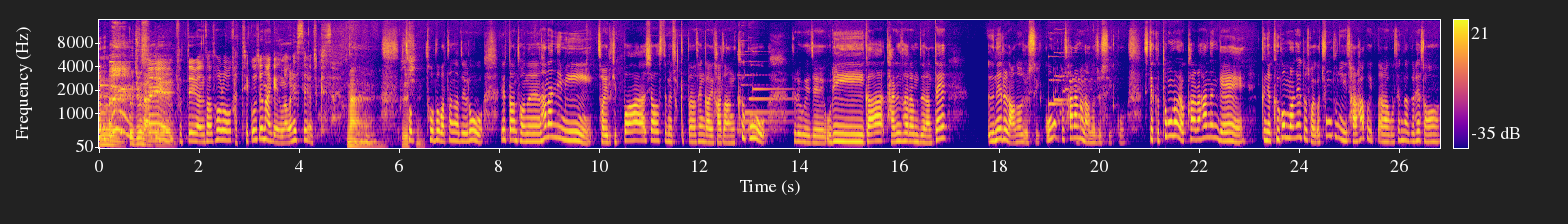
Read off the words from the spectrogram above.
음, 네, 꾸준하게. 붙들면서 서로 같이 꾸준하게 음악을 했으면 좋겠어요. 네. 저. 저도 마찬가지로 일단 저는 하나님이 저희를 기뻐하셨으면 좋겠다는 생각이 가장 크고 그리고 이제 우리가 다른 사람들한테 은혜를 나눠줄 수 있고 또 사랑을 나눠줄 수 있고 진짜 그 통로 역할을 하는 게 그냥 그것만 해도 저희가 충분히 잘 하고 있다라고 생각을 해서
